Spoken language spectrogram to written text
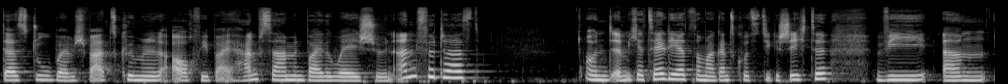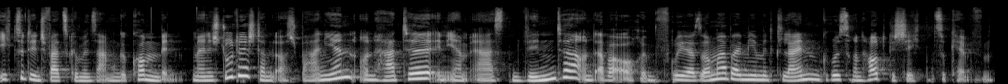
dass du beim Schwarzkümmel auch wie bei Hanfsamen, by the way, schön anfütterst. Und ähm, ich erzähle dir jetzt nochmal ganz kurz die Geschichte, wie ähm, ich zu den Schwarzkümmelsamen gekommen bin. Meine Studie stammt aus Spanien und hatte in ihrem ersten Winter und aber auch im Frühjahr, Sommer bei mir mit kleinen und größeren Hautgeschichten zu kämpfen.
